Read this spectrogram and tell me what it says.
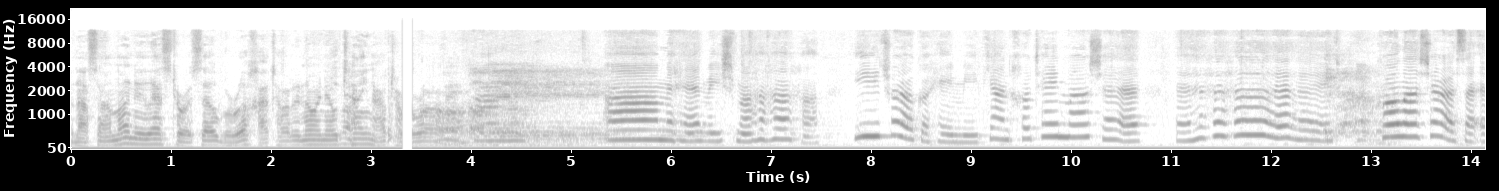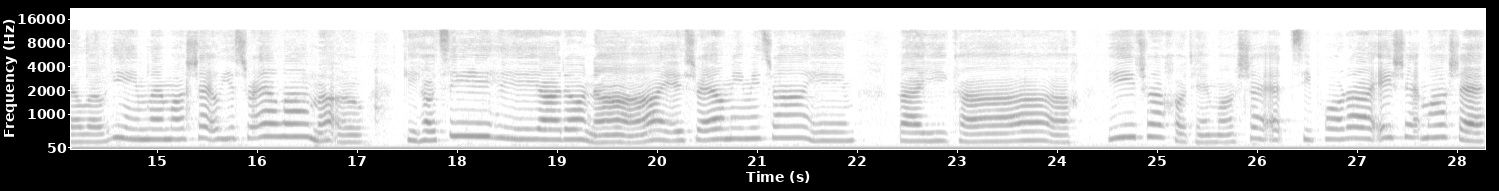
V'nasam Lanu Es Torah Baruch Atah Adonai Notain HaTorah. Amen v'yishma ha ha ha. Yitro kohen midyan chotein Moshe. Eh, eh, eh, Kol asher asa Elohim leMoshe u'Yisrael ama'o. Ki hotzi Adonai Yisrael miMitzrayim. Vayikach Yitro chotein Moshe et Tzipora eshet Moshe.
